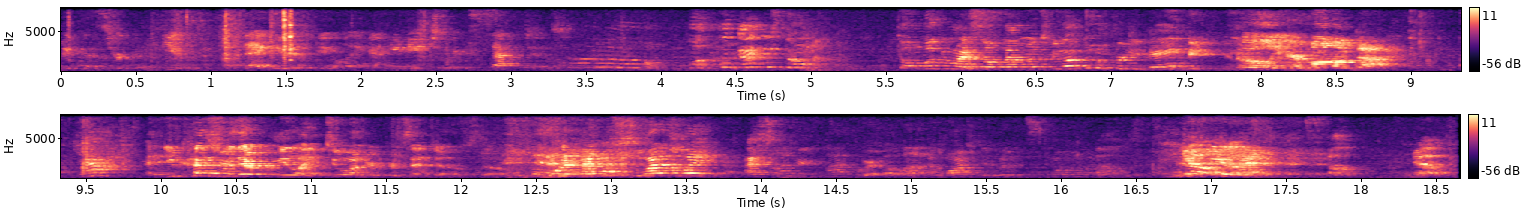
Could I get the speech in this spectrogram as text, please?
because you're confused. It's a negative feeling and you need to accept it. Look, look, I just don't, don't look at myself that much because I'm doing pretty dandy, you know? Phil, your mom died. Yeah. And you guys were there for me like 200% of, so. By the way, I saw your flatware. I I watched it, but it's no one else. No. Oh, no.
